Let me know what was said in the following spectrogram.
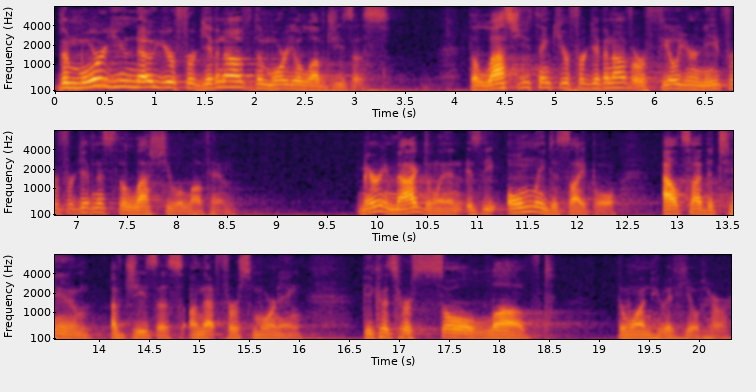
The more you know you're forgiven of, the more you'll love Jesus. The less you think you're forgiven of or feel your need for forgiveness, the less you will love him. Mary Magdalene is the only disciple outside the tomb of Jesus on that first morning because her soul loved the one who had healed her.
